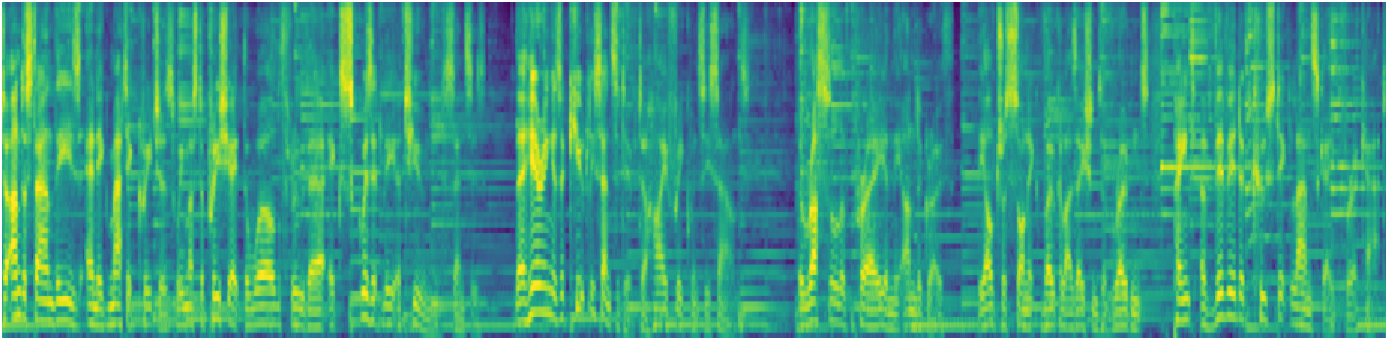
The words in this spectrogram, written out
To understand these enigmatic creatures, we must appreciate the world through their exquisitely attuned senses. Their hearing is acutely sensitive to high-frequency sounds. The rustle of prey in the undergrowth, the ultrasonic vocalizations of rodents paint a vivid acoustic landscape for a cat.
